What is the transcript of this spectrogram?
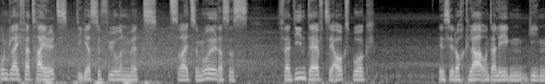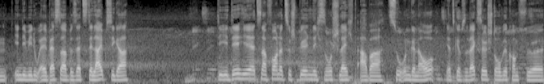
ungleich verteilt. Die Gäste führen mit 2 zu 0. Das ist verdient. Der FC Augsburg ist jedoch klar unterlegen gegen individuell besser besetzte Leipziger. Die Idee hier jetzt nach vorne zu spielen nicht so schlecht, aber zu ungenau. Jetzt gibt es einen Wechsel. Strobel kommt für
